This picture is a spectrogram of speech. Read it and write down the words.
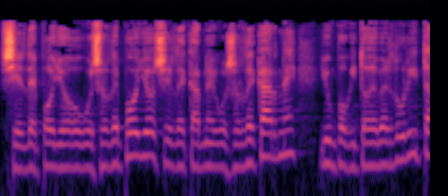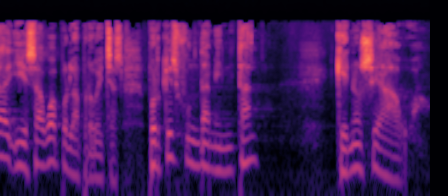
si es de pollo, huesos de pollo, si es de carne, huesos de carne, y un poquito de verdurita, y esa agua pues la aprovechas. Porque es fundamental que no sea agua.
